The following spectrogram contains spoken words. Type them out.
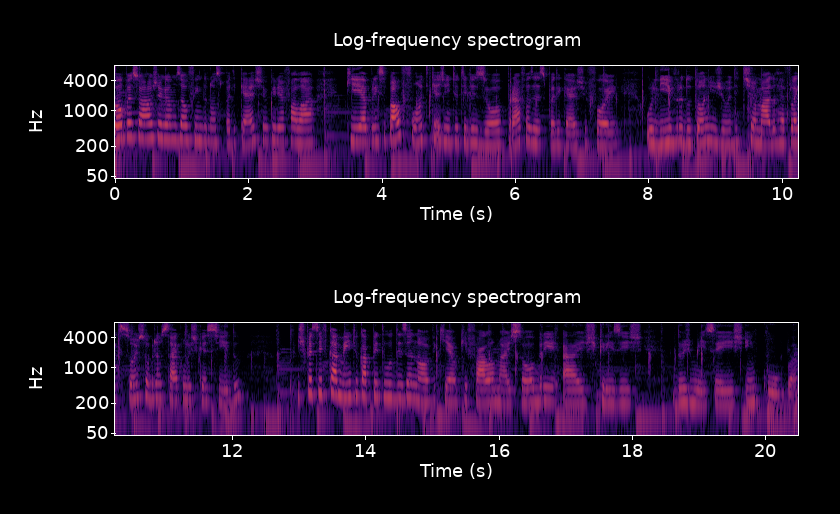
Bom, pessoal, chegamos ao fim do nosso podcast. Eu queria falar que a principal fonte que a gente utilizou para fazer esse podcast foi o livro do Tony Judith chamado Reflexões sobre um Século Esquecido, especificamente o capítulo 19, que é o que fala mais sobre as crises dos mísseis em Cuba.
